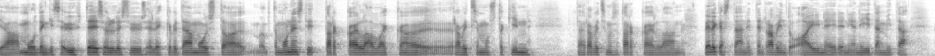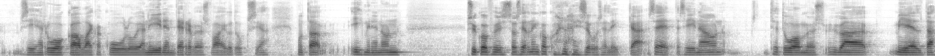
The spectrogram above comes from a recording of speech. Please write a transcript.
Ja muutenkin se yhteisöllisyys, eli pitää muistaa, että monesti tarkkaillaan vaikka ravitsemustakin tai ravitsemusta tarkkaillaan pelkästään niiden ravintoaineiden ja niitä, mitä siihen ruokaan vaikka kuuluu ja niiden terveysvaikutuksia. Mutta ihminen on psykofyysis-sosiaalinen kokonaisuus, eli se, että siinä on, se tuo myös hyvää mieltä,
